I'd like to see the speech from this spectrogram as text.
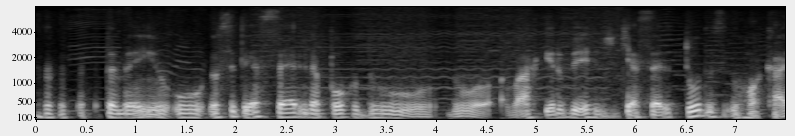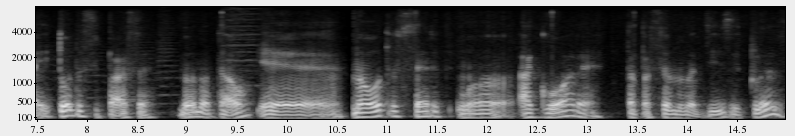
Também o, eu citei a série há pouco do, do Arqueiro Verde, que é a série toda, o Hawkeye, toda se passa no Natal. É, uma outra série, uma, agora tá passando na Disney Plus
